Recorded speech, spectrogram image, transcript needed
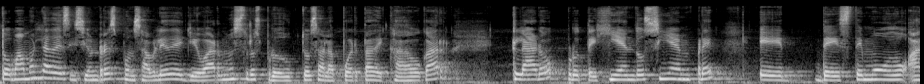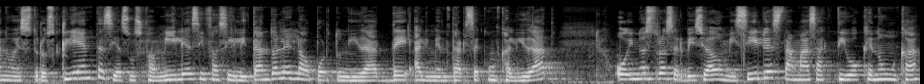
tomamos la decisión responsable de llevar nuestros productos a la puerta de cada hogar, claro, protegiendo siempre eh, de este modo a nuestros clientes y a sus familias y facilitándoles la oportunidad de alimentarse con calidad Hoy nuestro servicio a domicilio está más activo que nunca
